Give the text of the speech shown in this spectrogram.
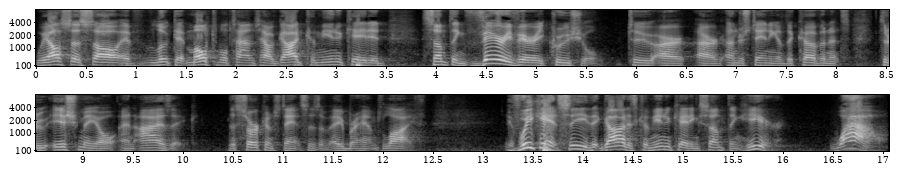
We also saw, have looked at multiple times, how God communicated something very, very crucial to our, our understanding of the covenants through Ishmael and Isaac, the circumstances of Abraham's life. If we can't see that God is communicating something here, wow,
